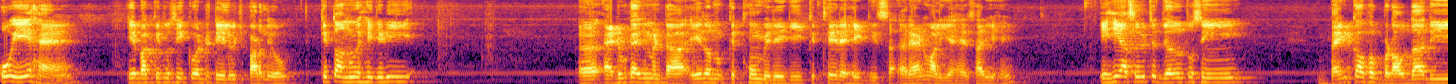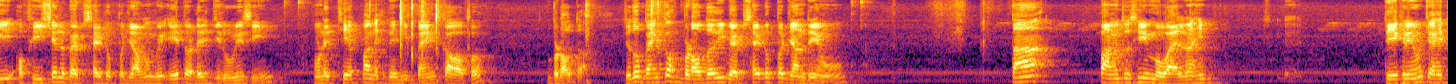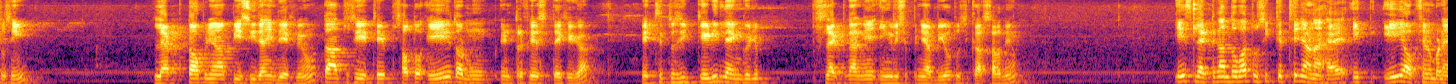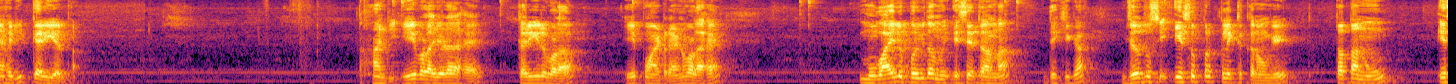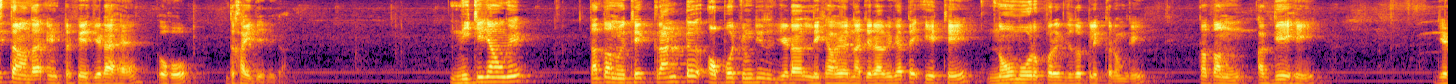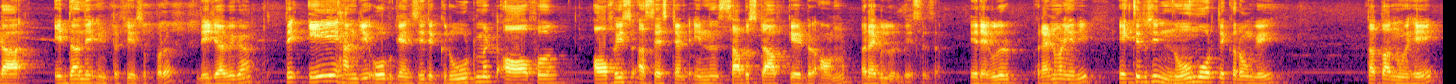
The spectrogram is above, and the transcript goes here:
ਉਹ ਇਹ ਹੈ, ਇਹ ਬਾਕੀ ਤੁਸੀਂ ਇੱਕ ਵਾਰ ਡਿਟੇਲ ਵਿੱਚ ਪੜ੍ਹ ਲਿਓ ਕਿ ਤੁਹਾਨੂੰ ਇਹ ਜਿਹੜੀ ਐਡਵਰਟਾਈਜ਼ਮੈਂਟ ਆ, ਇਹ ਤੁਹਾਨੂੰ ਕਿੱਥੋਂ ਮਿਲੇਗੀ, ਕਿੱਥੇ ਰਹੇਗੀ, ਸ- ਰਹਿਣ ਵਾਲੀ ਹੈ ਇਹ ਸਾਰੀ ਇਹ। ਇਹ ਅਸਲ ਵਿੱਚ ਜਦੋਂ ਤੁਸੀਂ ਬੈਂਕ ਆਫ ਬੜੌਦਾ ਦੀ ਅਫੀਸ਼ੀਅਲ ਵੈਬਸਾਈਟ ਉੱਪਰ ਜਾਵੋਗੇ, ਇਹ ਤੁਹਾਡੇ ਲਈ ਜ਼ਰੂਰੀ ਸੀ। ਹੁਣ ਇੱਥੇ ਆਪਾਂ ਲਿਖਦੇ ਹਾਂ ਜੀ ਬੈਂਕ ਆਫ ਬੜੌਦਾ ਜਦੋਂ ਬੈਂਕ ਆਫ ਬੜੌਦਾ ਦੀ ਵੈਬਸਾਈਟ ਉੱਪਰ ਜਾਂਦੇ ਹੋ, ਤਾਂ ਭਾਵੇਂ ਤੁਸੀਂ ਮੋਬਾਈਲ ਰਾਹੀਂ ਦੇਖ ਰਹੇ ਹੋ, ਚਾਹੇ ਤੁਸੀਂ ਲੈਪਟਾਪ ਜਾਂ ਪੀਸੀ ਰਾਹੀਂ ਦੇਖ ਰਹੇ ਹੋ, ਤਾਂ ਤੁਸੀਂ ਇੱਥੇ ਸਭ ਤੋਂ, ਇਹ ਤੁਹਾਨੂੰ ਇੰਟਰਫੇਸ ਦੇਖੇਗਾ। ਇੱਥੇ ਤੁਸੀਂ ਕਿਹੜੀ ਲੈਂਗੁਏਜ ਸਿਲੈਕਟ ਕਰਨੀ ਹੈ? ਇੰਗਲਿਸ਼ ਪੰਜਾਬੀ, ਉਹ ਤੁਸੀਂ ਕਰ ਸਕਦੇ ਹੋ। ਇਹ ਸਿਲੈਕਟ ਕਰਨ ਤੋਂ ਬਾਅਦ ਤੁਸੀਂ ਕਿੱਥੇ ਜਾਣਾ ਹੈ? ਇੱਕ ਇਹ ਆਪਸ਼ਨ ਬਣਿਆ ਹੋਇਆ ਜੀ ਕੈਰੀਅਰ ਦਾ। ਹਾਂਜੀ ਇਹ ਵਾਲਾ ਜਿਹੜਾ ਹੈ ਕੈਰੀਅਰ ਵਾਲਾ, ਇਹ ਪੁਆਇੰਟ ਰਹਿਣ ਵਾਲਾ ਹੈ। ਮੋਬਾਈਲ ਉੱਪਰ ਵੀ ਤੁਹਾਨੂੰ ਇਸੇ ਤਰ੍ਹਾਂ ਦਾ ਦੇਖੇਗਾ। ਜਦੋਂ ਤੁਸੀਂ ਇਸ ਉੱਪਰ ਕਲਿੱਕ ਕਰੋਗੇ, ਤਾਂ ਤੁਹਾਨੂੰ ਇਸ ਤਰ੍ਹਾਂ ਦਾ ਇੰਟਰਫੇਸ ਜਿਹੜਾ ਹੈ, ਉਹ ਦਿਖਾਈ ਦੇਵੇਗਾ। ਨੀਚੇ ਜਾਓਗੇ ਤਾਂ ਤੁਹਾਨੂੰ ਇੱਥੇ ਕਰੰਟ ਓਪਰਚੁਨਿਟੀਜ਼ ਜਿਹੜਾ ਲਿਖਿਆ ਹੋਇਆ ਨਜ਼ਰ ਆਵੇਗਾ ਤੇ ਇੱਥੇ ਨੋ ਮੋਰ ਉੱਪਰ ਜਦੋਂ ਕਲਿੱਕ ਕਰੋਗੇ, ਤਾਂ ਤੁਹਾਨੂੰ ਅੱਗੇ ਇਹ ਜਿਹੜਾ ਇਦਾਂ ਦੇ ਇੰਟਰਫੇਸ ਉੱਪਰ ਦੇ ਜਾਵੇਗਾ ਤੇ ਇਹ ਹਾਂਜੀ ਉਹ vacancy recruitment of office assistant in sub staff cadre on regular basis ਇਹ ਰੈਗੂਲਰ ਰਹਿਣ ਵਾਲੀਆਂ ਜੀ। ਇੱਥੇ ਤੁਸੀਂ ਨੋ ਮੋਰ ਤੇ ਕਰੋਗੇ, ਤਾਂ ਤੁਹਾਨੂੰ ਇਹ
